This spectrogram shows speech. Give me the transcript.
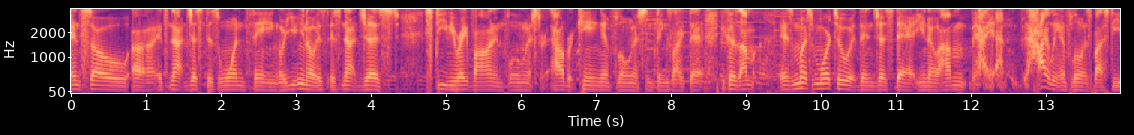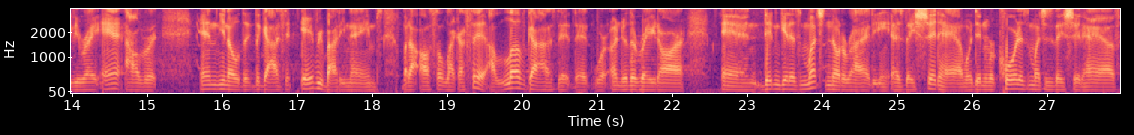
And so uh, it's not just this one thing or you, you know it's, it's not just stevie ray vaughan influenced or albert king influenced and things like that. Because i'm there's much more to it than just that you know. I'm, I'm highly influenced by stevie ray and albert and you know the, the guys that everybody names. But i also like i said i love guys that that were under the radar and didn't get as much notoriety as they should have or didn't record as much as they should have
